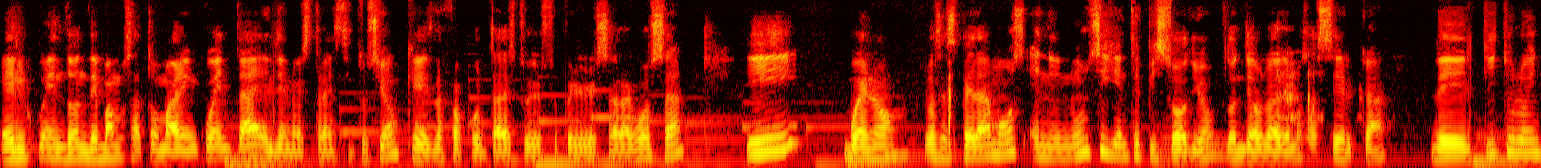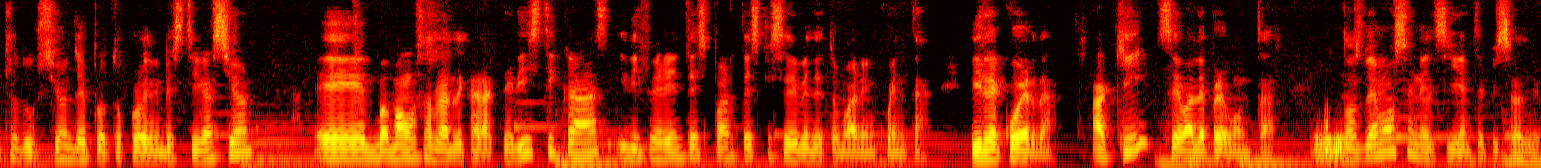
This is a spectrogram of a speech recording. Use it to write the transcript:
El, en donde vamos a tomar en cuenta el de nuestra institución, que es la Facultad de Estudios Superiores Zaragoza. Y bueno, los esperamos en, un siguiente episodio donde hablaremos acerca del título Introducción del Protocolo de Investigación eh, vamos a hablar de características y diferentes partes que se deben de tomar en cuenta. Y recuerda, aquí se vale preguntar. Nos vemos en el siguiente episodio.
